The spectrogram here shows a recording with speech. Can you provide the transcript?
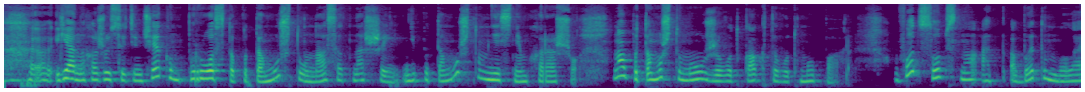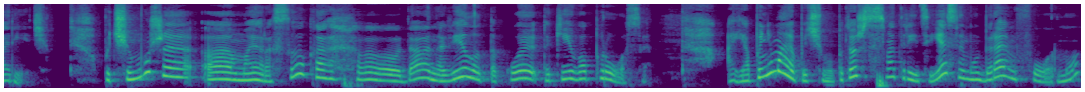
я нахожусь с этим человеком просто потому, что у нас отношения. Не потому, что мне с ним хорошо, но потому, что мы уже вот как-то вот мы пара. Вот, собственно, от, об этом была речь. Почему же э, моя рассылка э, да, навела такое, такие вопросы? А я понимаю почему. Потому что, смотрите, если мы убираем форму,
